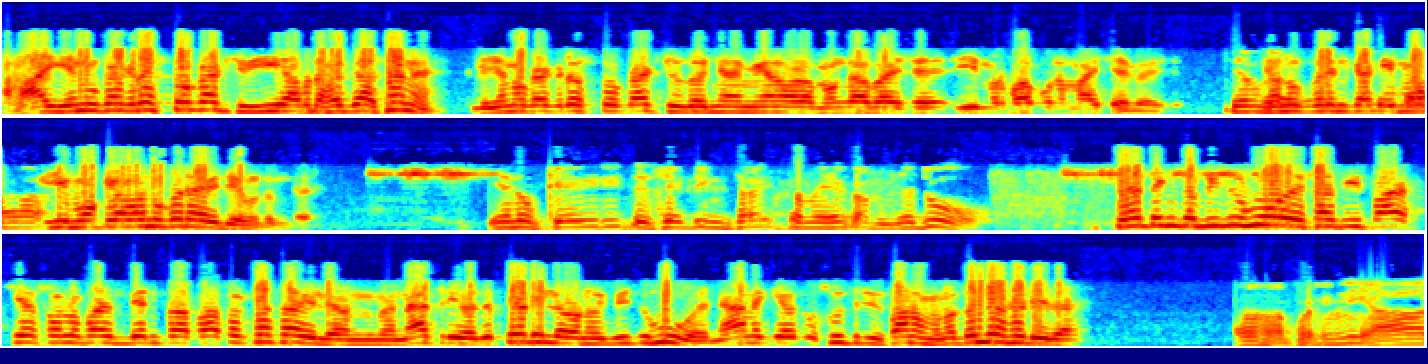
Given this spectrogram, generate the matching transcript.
હા એનું કંઈક રસ્તો કાઢશું ઈ આપડે હગા છે ને એટલે એનો કંઈક રસ્તો કાઢશું તો અહીંયા મેનવાળા મંગાભાઈ છે ઈ મારા બાપુના માછેભાઈ છે એનું કરીને કાંઈક ઈ મોકલાવાનું કરાવી દે હું તમને. એનું કેવી રીતે સેટિંગ થાય તમે એકાબીજા જુઓ સેટિંગ તો બીજું શું હોય? સાહેબ પાસ કેસ ઓલો પાસ બેન પાછો ખેંચાવી લેવાનું નાતરી હોય તો પેડી લેવાનું બીજું શું હોય? ને આને કહેવાય તો સુધરી સાનો મનો ધંધા ચડી જાય. હા પણ એમની આ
